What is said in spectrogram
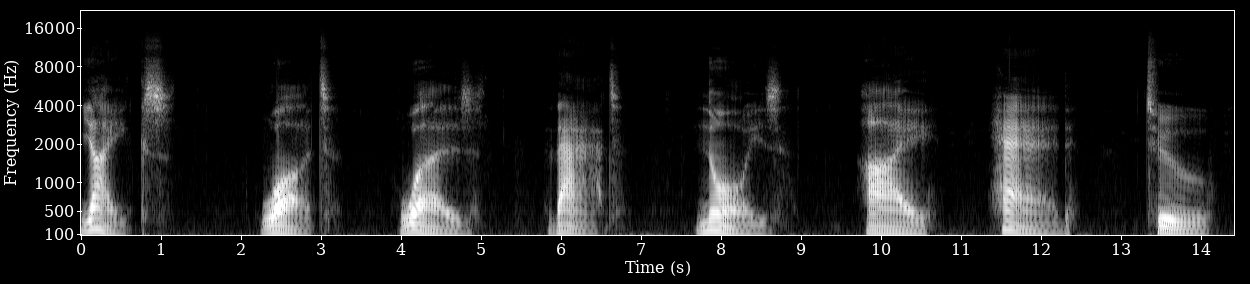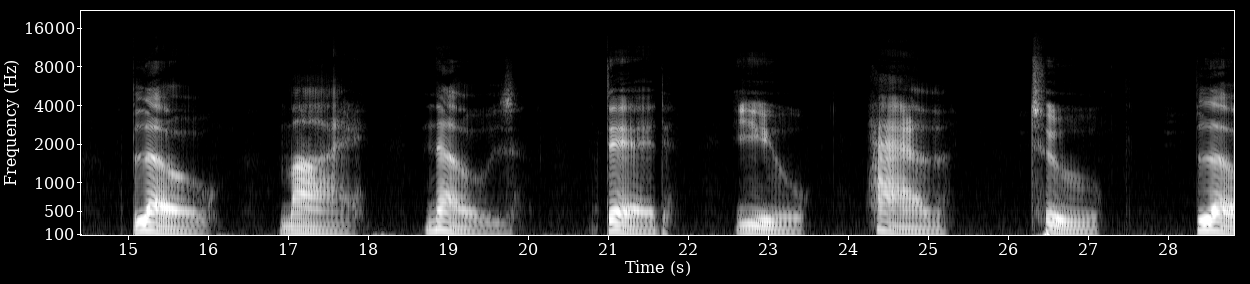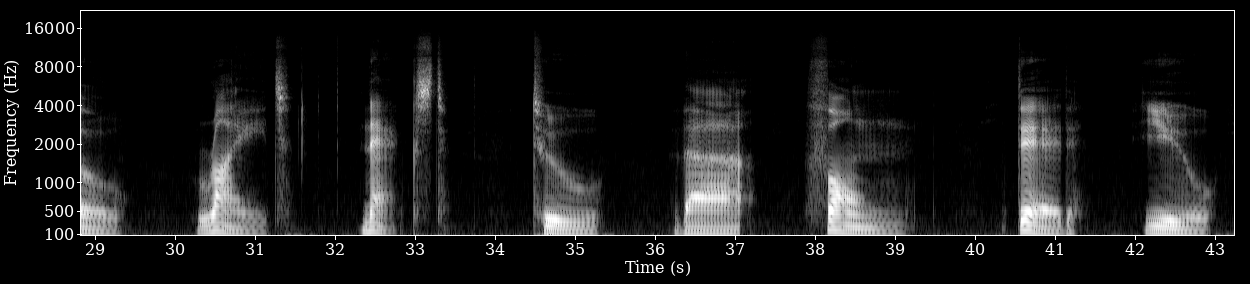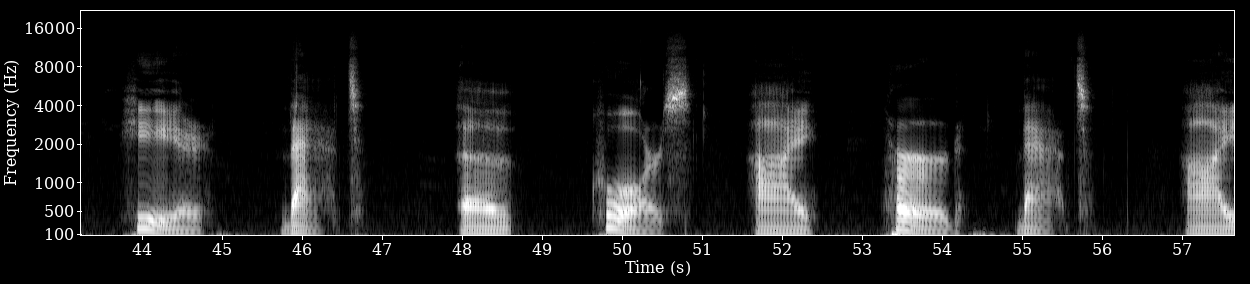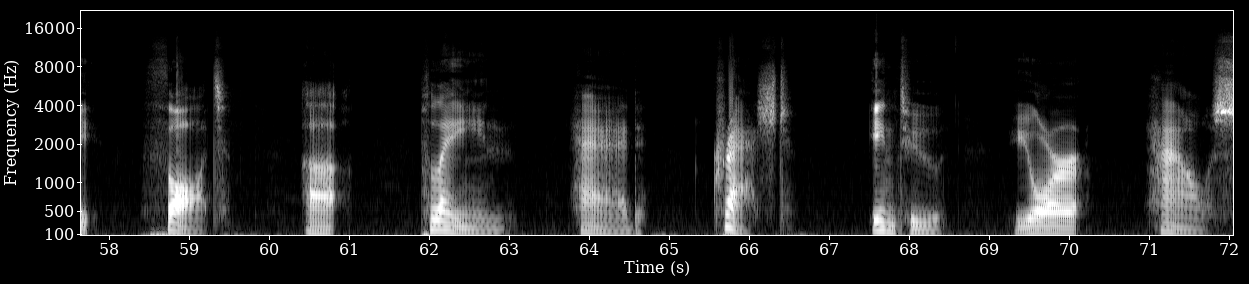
Yikes! What was that noise? I had to blow my nose. Did you have to blow right next to the phone? Did you hear that? Of course, I heard that. I thought a plane had crashed into your house.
